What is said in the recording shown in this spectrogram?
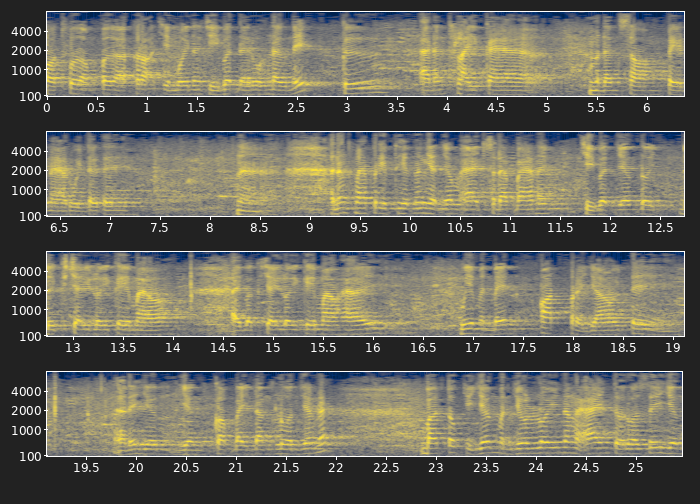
មកធ្វើអំពើអាក្រក់ជាមួយនឹងជីវិតដែលរស់នៅនេះគឺអានឹងថ្លៃការមិនដឹងសងពេលណារួចទៅទេណាអានឹងខ្មែរប្រៀបធៀបហ្នឹងញាតិញោមអាចស្ដាប់បានហើយជីវិតយើងដូចដូចខ្ចីលុយគេមកហើយបើខ្ចីលុយគេមកហើយវាមិនមែនអត់ប្រយោជន៍ទេអានេះយើងយើងក៏បីដឹងខ្លួនអញ្ចឹងណា បើទុកជាយើងមិនយល់លុយនឹងឯងទៅរស់ស៊ីយើង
